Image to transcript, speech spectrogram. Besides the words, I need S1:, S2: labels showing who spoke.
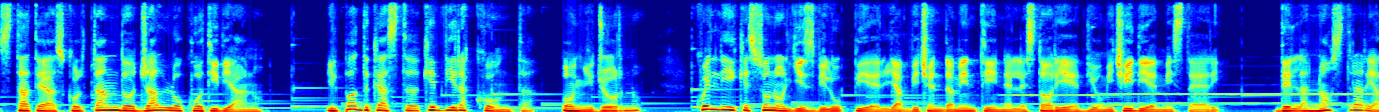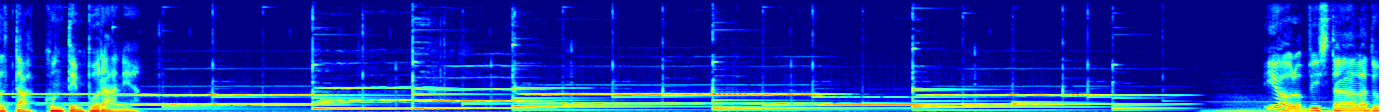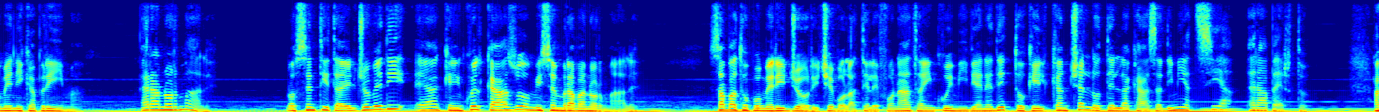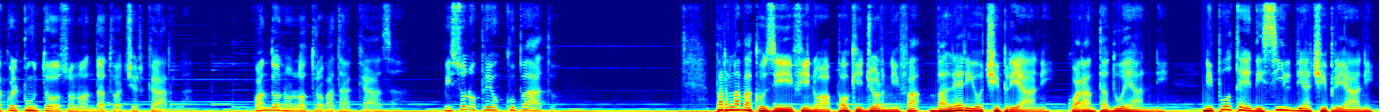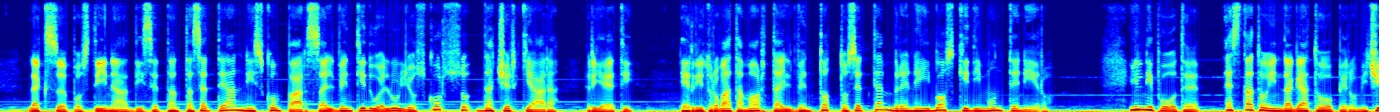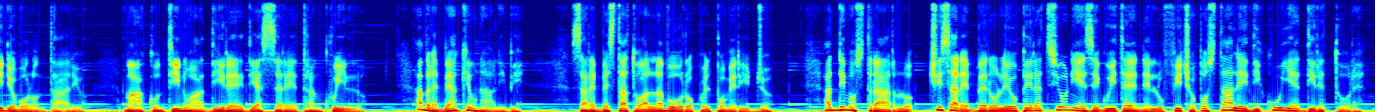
S1: State ascoltando Giallo Quotidiano, il podcast che vi racconta ogni giorno quelli che sono gli sviluppi e gli avvicendamenti nelle storie di omicidi e misteri della nostra realtà contemporanea. Io l'ho vista la domenica prima. Era normale. L'ho sentita il giovedì e anche in quel caso mi sembrava normale. Sabato pomeriggio ricevo la telefonata in cui mi viene detto che il cancello della casa di mia zia era aperto. A quel punto sono andato a cercarla. Quando non l'ho trovata a casa, mi sono preoccupato. Parlava così fino a pochi giorni fa Valerio Cipriani, 42 anni, nipote di Silvia Cipriani, l'ex postina di 77 anni scomparsa il 22 luglio scorso da Cerchiara, Rieti, e ritrovata morta il 28 settembre nei boschi di Montenero. Il nipote è stato indagato per omicidio volontario, ma continua a dire di essere tranquillo. Avrebbe anche un alibi. Sarebbe stato al lavoro quel pomeriggio. A dimostrarlo ci sarebbero le operazioni eseguite nell'ufficio postale di cui è direttore.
